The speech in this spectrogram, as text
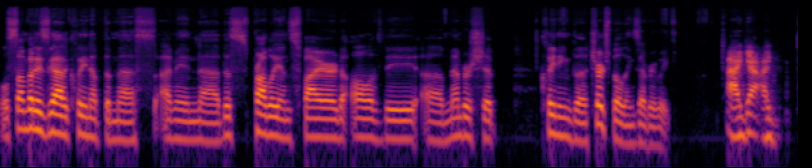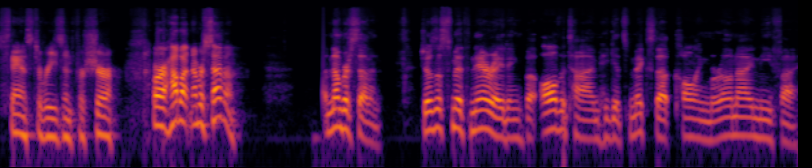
Well, somebody's got to clean up the mess. I mean, uh, this probably inspired all of the uh, membership cleaning the church buildings every week. Uh, yeah, I stands to reason for sure. Or how about number seven? Number seven, Joseph Smith narrating, but all the time he gets mixed up calling Moroni Nephi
